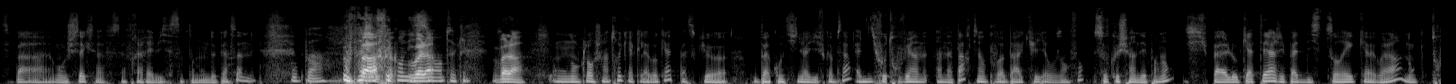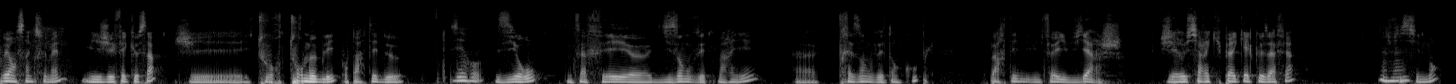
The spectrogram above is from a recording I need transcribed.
C'est pas, bon, je sais que ça, ça ferait rêver un certain nombre de personnes, mais Ou pas. Ou Pas dans ces conditions voilà. en tout cas. Voilà, on enclenche un truc avec l'avocate parce que on peut pas continuer à vivre comme ça. Elle me dit il faut trouver un, un appart, sinon on ne pourrait pas accueillir vos enfants. Sauf que je suis indépendant, je suis pas locataire, j'ai pas d'historique, euh, voilà. Donc trouvé en cinq semaines, mais j'ai fait que ça. J'ai tout, tout remeublé pour partir de Zéro. zéro. Donc ça fait euh, 10 ans que vous êtes mariés, euh, 13 ans que vous êtes en couple. Partez d'une feuille vierge. J'ai réussi à récupérer quelques affaires Mhm. difficilement.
